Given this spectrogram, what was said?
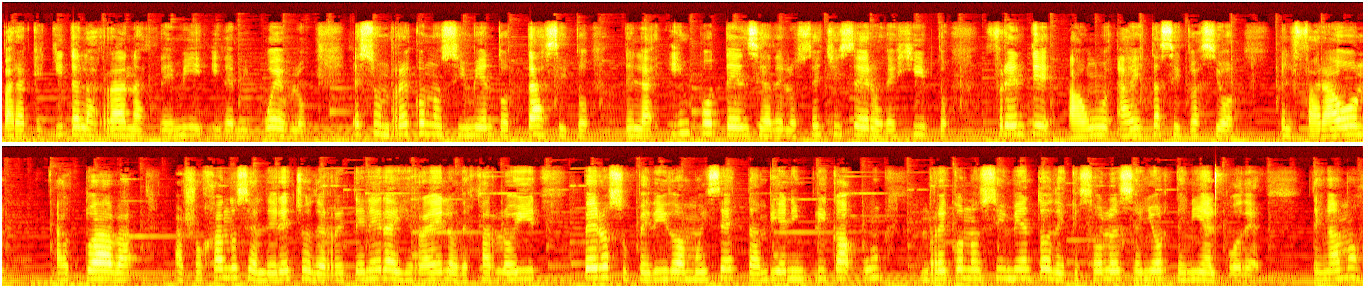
para que quite las ranas de mí y de mi pueblo, es un reconocimiento tácito de la impotencia de los hechiceros de Egipto frente a, a esta situación. El faraón actuaba arrojándose al derecho de retener a Israel o dejarlo ir, pero su pedido a Moisés también implica un reconocimiento de que solo el Señor tenía el poder. Tengamos,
